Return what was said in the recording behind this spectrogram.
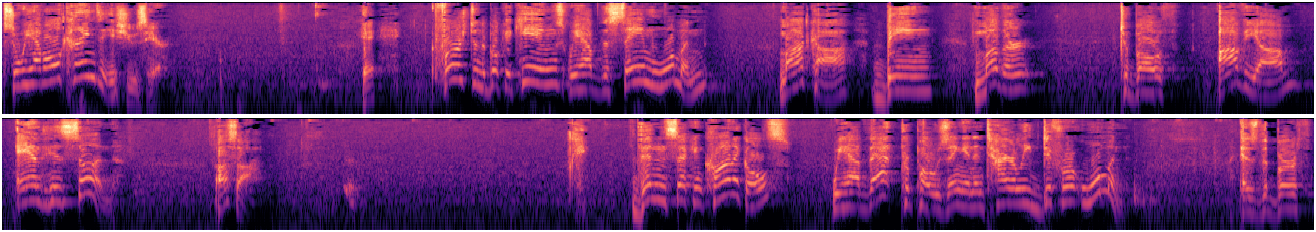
So we have all kinds of issues here. Okay? First, in the book of Kings, we have the same woman, Maacah, being mother to both Aviam and his son, Asa. Then in Second Chronicles, we have that proposing an entirely different woman as the birth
